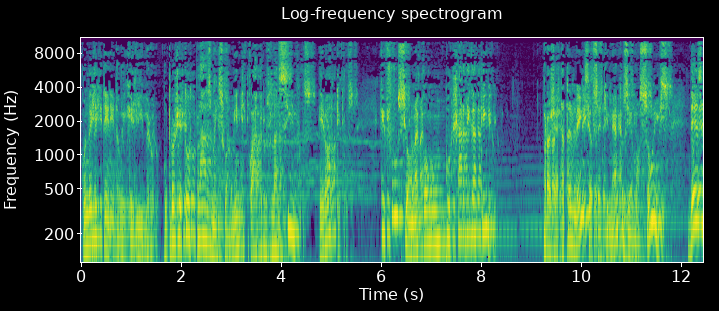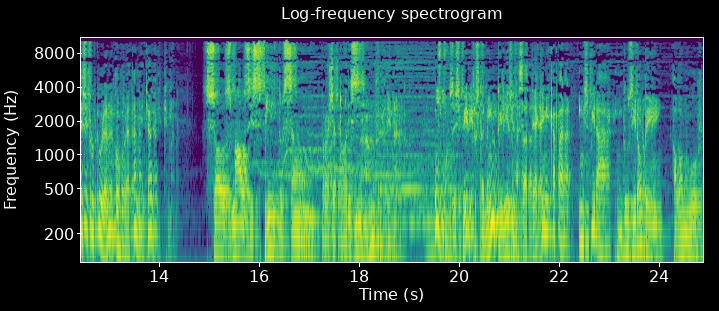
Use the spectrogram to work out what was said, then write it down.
Quando ele tenta o equilíbrio, o projetor plasma em sua mente quadros lascivos, eróticos, que funciona como um puxar de gatilho. Projeta também seus sentimentos e emoções, desestruturando completamente a vítima. Só os maus espíritos são projetores? Não, Ferdinando. Os bons espíritos também utilizam essa técnica para inspirar, induzir ao bem, ao amor.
